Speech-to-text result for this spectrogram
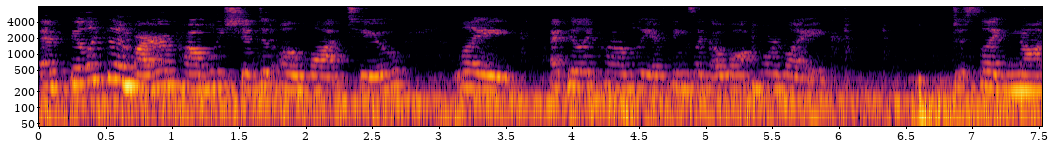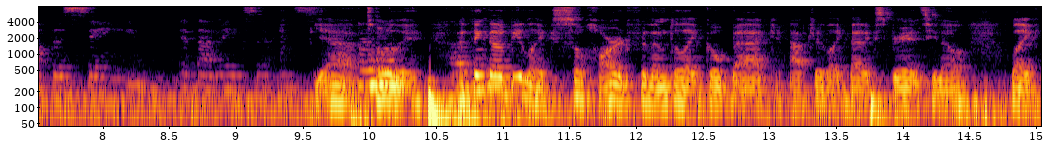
I feel like the environment probably shifted a lot too. Like I feel like probably everything's like a lot more like just like not the same, if that makes sense. Yeah, I totally. love- I think that would be uh-huh. like so hard for them to like go back after like that experience, you know? Like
